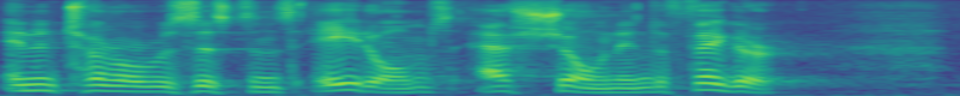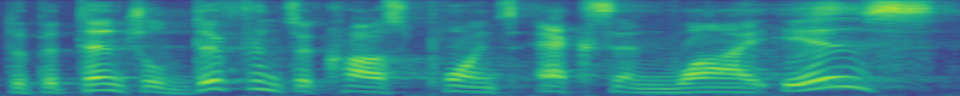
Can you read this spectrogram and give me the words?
and internal resistance 8 ohms as shown in the figure. The potential difference across points x and y is,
